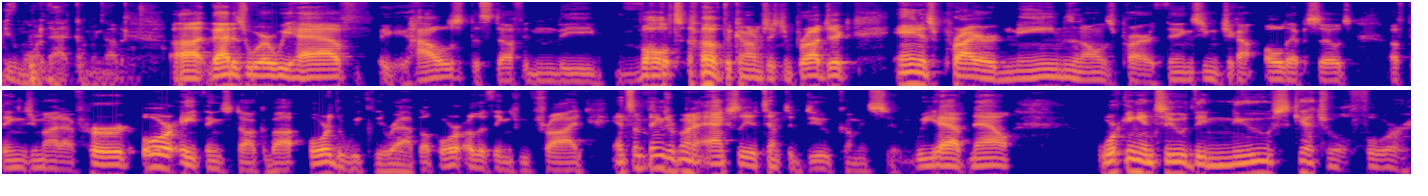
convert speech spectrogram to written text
do more of that coming up. Uh, that is where we have housed the stuff in the vault of the Conversation Project and its prior names and all its prior things. You can check out old episodes of things you might have heard, or eight things to talk about, or the weekly wrap up, or other things we've tried, and some things we're going to actually attempt to do coming soon. We have now working into the new schedule for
